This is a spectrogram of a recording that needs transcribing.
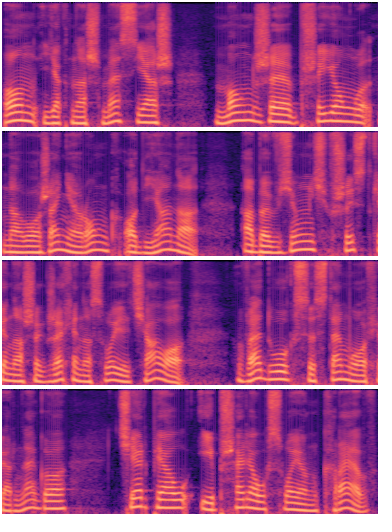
on, jak nasz Mesjasz, mądrze przyjął nałożenie rąk od Jana, aby wziąć wszystkie nasze grzechy na swoje ciało, według systemu ofiarnego, cierpiał i przelał swoją krew,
